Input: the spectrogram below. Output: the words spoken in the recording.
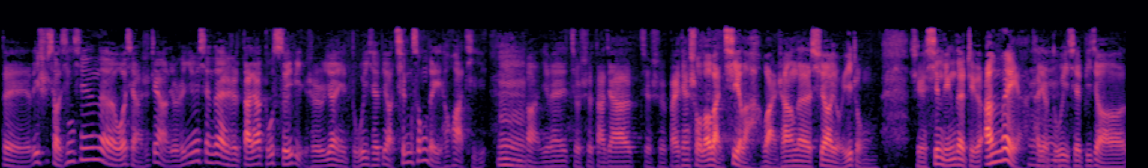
对历史小清新呢，我想是这样，就是因为现在是大家读随笔是愿意读一些比较轻松的一些话题，嗯啊，因为就是大家就是白天受老板气了，晚上呢需要有一种这个心灵的这个安慰啊，他就读一些比较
